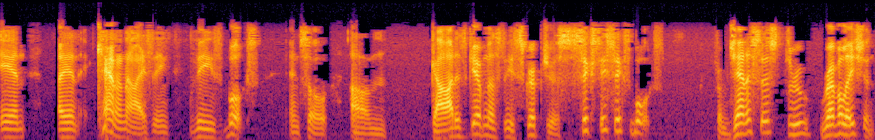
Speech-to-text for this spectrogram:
in in canonizing these books. And so um, God has given us these scriptures, 66 books, from Genesis through Revelation,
